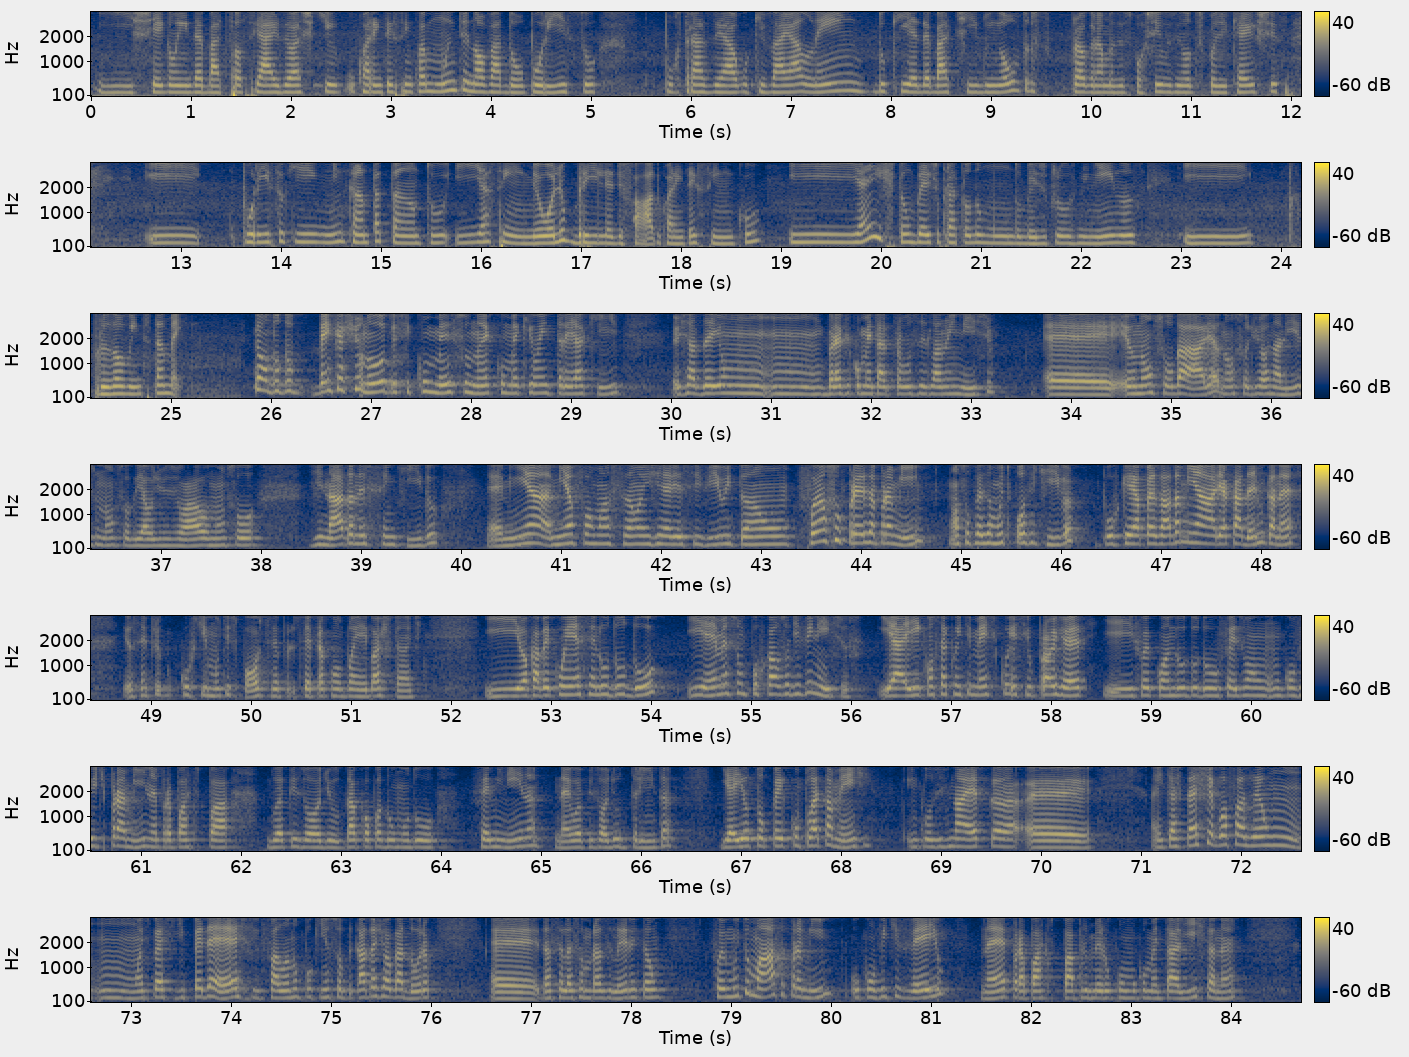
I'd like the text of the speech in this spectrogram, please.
e chegam em debates sociais. Eu acho que o 45 é muito inovador por isso, por trazer algo que vai além do que é debatido em outros programas esportivos, em outros podcasts. E por isso que me encanta tanto. E assim, meu olho brilha de falar do 45. E é isto. Um beijo para todo mundo. Um beijo pros meninos e pros ouvintes também. Então, Dudu bem questionou desse começo, né? Como é que eu entrei aqui. Eu já dei um, um breve comentário para vocês lá no início. É, eu não sou da área, não sou de jornalismo, não sou de audiovisual, não sou de nada nesse sentido. É, minha, minha formação é engenharia civil, então foi uma surpresa para mim, uma surpresa muito positiva, porque apesar da minha área acadêmica, né, eu sempre curti muito esporte, sempre, sempre acompanhei bastante. E eu acabei conhecendo o Dudu e Emerson por causa de Vinícius. E aí, consequentemente, conheci o projeto. E foi quando o Dudu fez um, um convite para mim, né, para participar do episódio da Copa do Mundo Feminina, né, o episódio 30. E aí eu topei completamente. Inclusive, na época, é, a gente até chegou a fazer um, um, uma espécie de PDF falando um pouquinho sobre cada jogadora é, da seleção brasileira. Então, foi muito massa para mim. O convite veio, né, para participar primeiro como comentarista, né.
